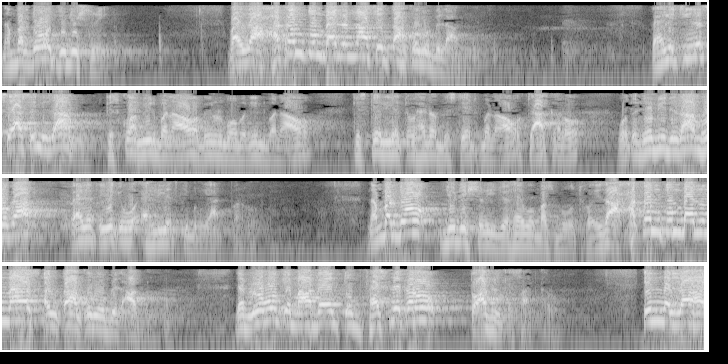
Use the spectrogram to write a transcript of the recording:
نمبر دو، جوڈیشری۔ بھائی حکم تم بین اللہ سے تحکم بلا پہلی چیز ہے سیاسی نظام، کس کو امیر بناؤ، امیر المومنین بناؤ، کس کے لیے تم ہیڈ آف دی اسٹیٹ بناؤ، کیا کرو۔ وہ تو جو بھی نظام ہوگا، پہلے تو یہ کہ وہ اہلیت کی بنیاد پر ہو۔ نمبر دو، جوڈیشری جو ہے وہ مضبوط ہو۔ اذا حکم تم بین الناس الطاق بالعدل۔ جب لوگوں کے مابین تم فیصلے کرو تو عدل کے ساتھ کرو۔ ان اللہ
